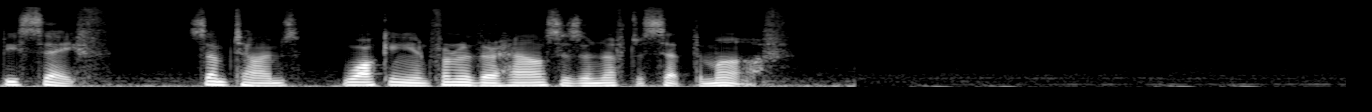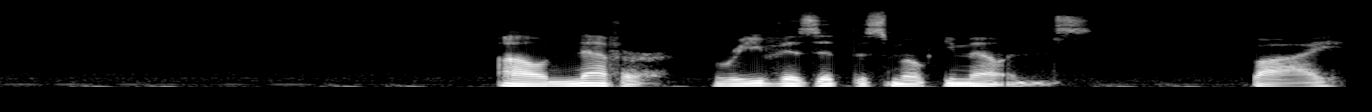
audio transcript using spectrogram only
be safe. Sometimes, walking in front of their house is enough to set them off. I'll never revisit the Smoky Mountains. By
